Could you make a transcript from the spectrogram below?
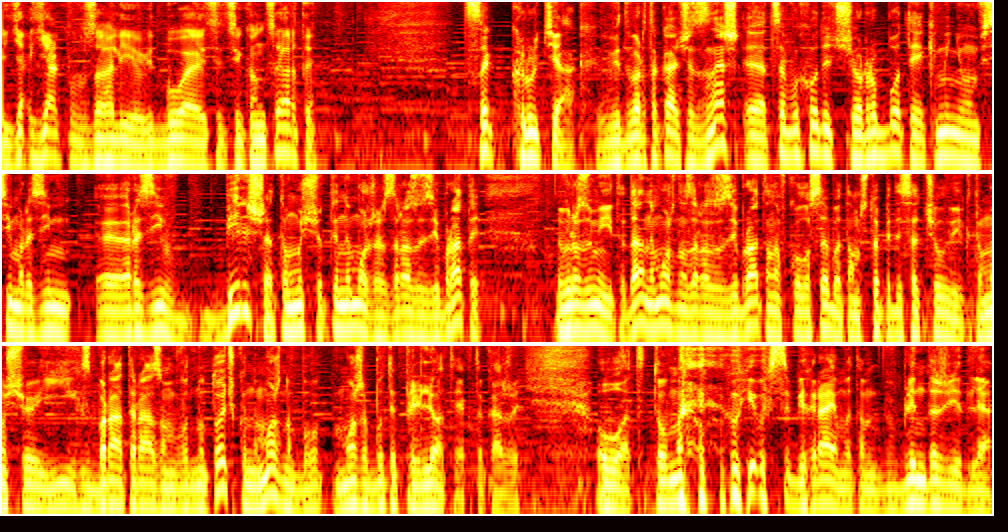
я- як взагалі відбуваються ці концерти? Це крутяк. Відверто кажучи, знаєш, е, це виходить, що роботи як мінімум в сім разів, е, разів більше, тому що ти не можеш зразу зібрати. Ви розумієте, да? не можна зразу зібрати навколо себе там 150 чоловік, тому що їх збирати разом в одну точку не можна, бо може бути прильот, як то кажуть. От то ми уяви собі граємо там в бліндажі для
